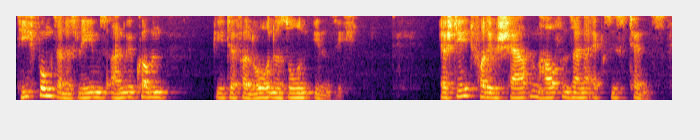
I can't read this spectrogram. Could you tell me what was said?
Tiefpunkt seines Lebens angekommen, geht der verlorene Sohn in sich. Er steht vor dem Scherbenhaufen seiner Existenz.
